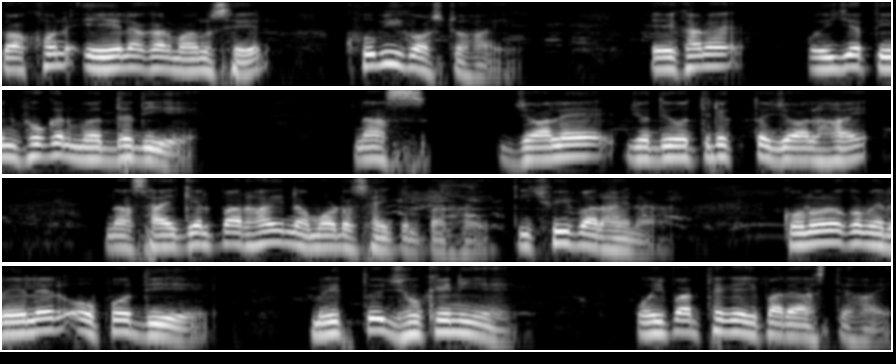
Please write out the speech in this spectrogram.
তখন এই এলাকার মানুষের খুবই কষ্ট হয়। এখানে ওই যে তিন ফুকের মধ্যে দিয়ে না জলে যদি অতিরিক্ত জল হয়, না সাইকেল পার হয়, না মোটর সাইকেল পার হয়, কিছুই পার হয় না। কোনো রকমের রেলের ওপর দিয়ে মৃত্যু ঝুঁকি নিয়ে ওই পার থেকে এই পারে আসতে হয়।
